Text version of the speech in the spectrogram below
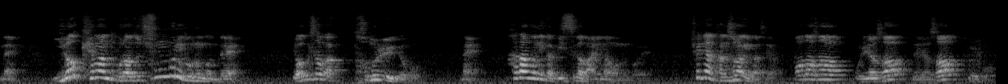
네. 이렇게만 돌아도 충분히 도는 건데 여기서 막 더 돌리려고. 네. 하다 보니까 미스가 많이 나오는 거예요. 최대한 단순하게 가세요. 뻗어서 올려서 내려서 돌고.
